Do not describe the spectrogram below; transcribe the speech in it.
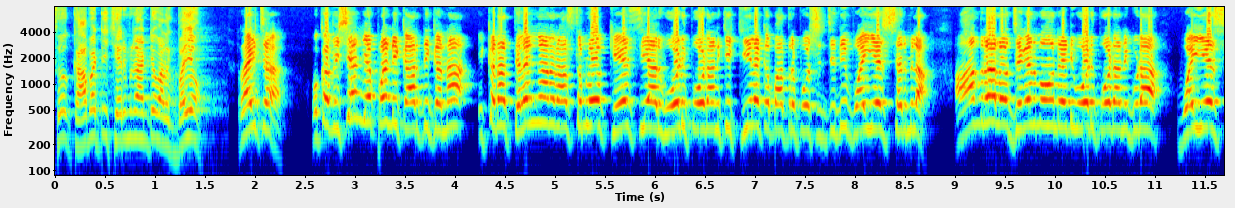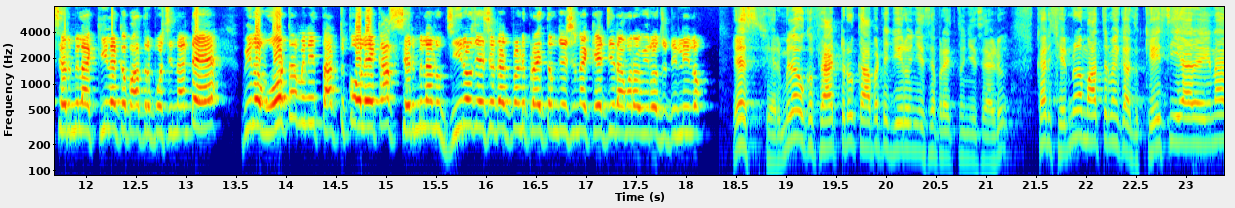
సో కాబట్టి షర్మిల అంటే వాళ్ళకి భయం. రైట్ ఒక విషయం చెప్పండి కార్తీక్ అన్న. ఇక్కడ తెలంగాణ రాష్ట్రంలో కేసీఆర్ ఓడిపోవడానికి కీలక పాత్ర పోషించింది వైఎస్ షర్మిల. ఆంధ్రాలో జగన్మోహన్ రెడ్డి ఓడిపోవడానికి కూడా వైఎస్ షర్మిల కీలక పాత్ర పోషింది. అంటే వీళ్ళ ఓటమిని తట్టుకోలేక షర్మిలను జీరో చేసేటటువంటి ప్రయత్నం చేసిన కేటీ రామారావు ఈరోజు ఢిల్లీలో. ఎస్ షర్మిల ఒక ఫ్యాక్టరు కాబట్టి జీరో చేసే ప్రయత్నం చేశాడు. కానీ షర్మిల మాత్రమే కాదు కేసీఆర్ అయినా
